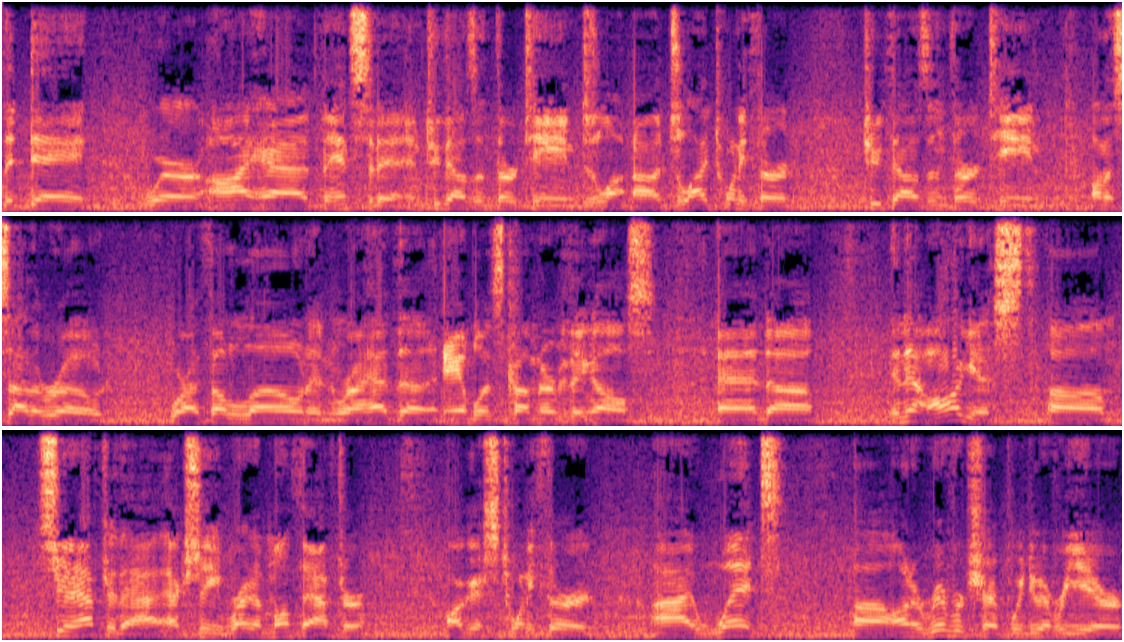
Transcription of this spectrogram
the day where I had the incident in 2013, July, uh, July 23rd, 2013, on the side of the road, where I felt alone and where I had the ambulance come and everything else. And uh, in that August, um, soon after that, actually right a month after, August 23rd, I went uh, on a river trip we do every year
